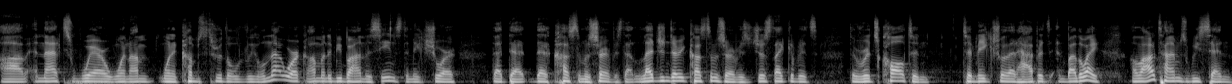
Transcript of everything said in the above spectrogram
Um, and that's where when I'm when it comes through the legal network, I'm going to be behind the scenes to make sure that that that customer service, that legendary customer service, just like if it's the Ritz Carlton, to make sure that happens. And by the way, a lot of times we send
